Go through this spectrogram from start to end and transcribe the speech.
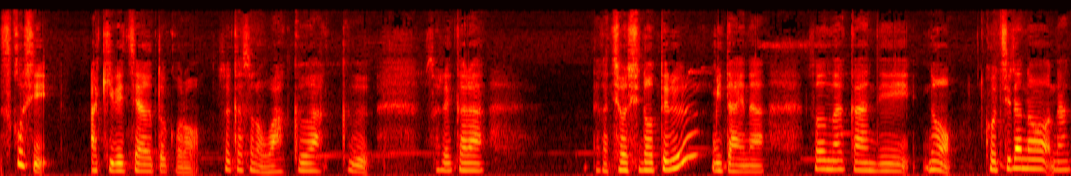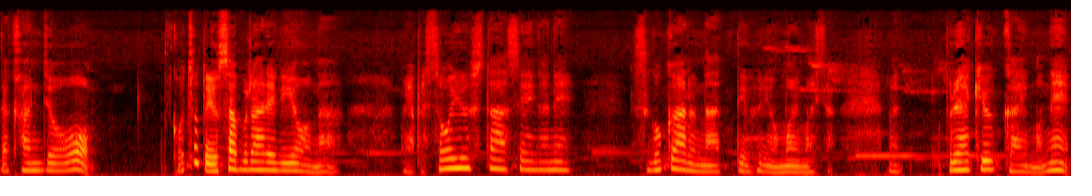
少し呆れちゃうところ、それからそのワクワク、それから、なんか調子乗ってる？みたいな、そんな感じの、こちらのなんか感情を、こうちょっと揺さぶられるような、やっぱりそういうスター性がね、すごくあるなっていうふうに思いました。まあ、プロ野球界もね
